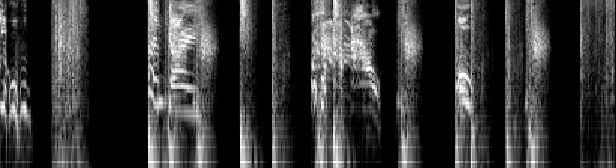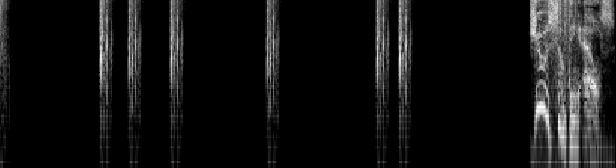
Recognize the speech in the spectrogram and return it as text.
No. I'm dying. Ow. Oh. Choose something else.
